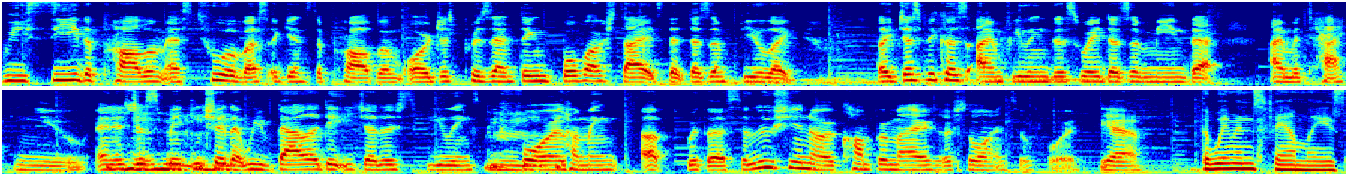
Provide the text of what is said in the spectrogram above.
we see the problem as two of us against the problem or just presenting both our sides that doesn't feel like like just because i'm feeling this way doesn't mean that I'm attacking you. And it's just mm-hmm, making sure mm-hmm. that we validate each other's feelings mm-hmm. before coming up with a solution or a compromise or so on and so forth. Yeah. The women's families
